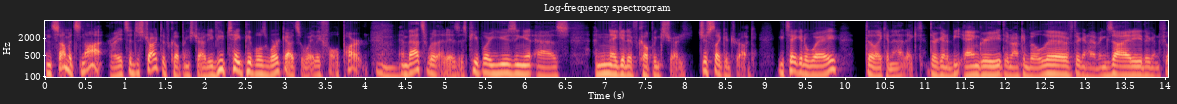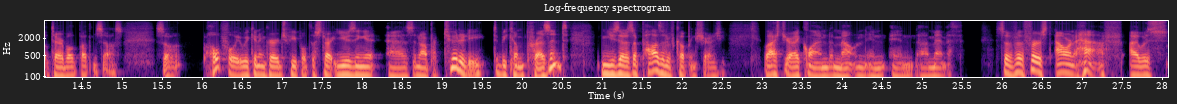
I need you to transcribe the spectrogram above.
And some it's not, right? It's a destructive coping strategy. If you take people's workouts away, they fall apart. And that's where that is, is people are using it as a negative coping strategy, just like a drug. You take it away, they're like an addict. They're going to be angry. They're not going to be able to live. They're going to have anxiety. They're going to feel terrible about themselves. So hopefully we can encourage people to start using it as an opportunity to become present and use it as a positive coping strategy. Last year, I climbed a mountain in, in uh, Mammoth. So for the first hour and a half, I was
